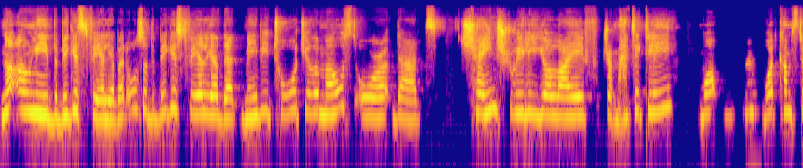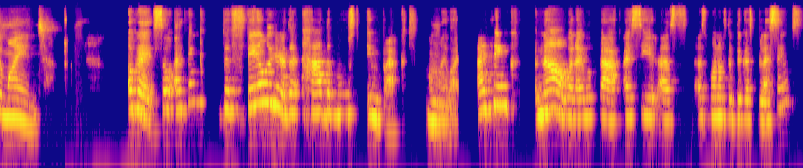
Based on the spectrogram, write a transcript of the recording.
not only the biggest failure, but also the biggest failure that maybe taught you the most or that changed really your life dramatically. What what comes to mind? Okay, so I think the failure that had the most impact on my mm-hmm. life. I think now when I look back, I see it as as one of the biggest blessings.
